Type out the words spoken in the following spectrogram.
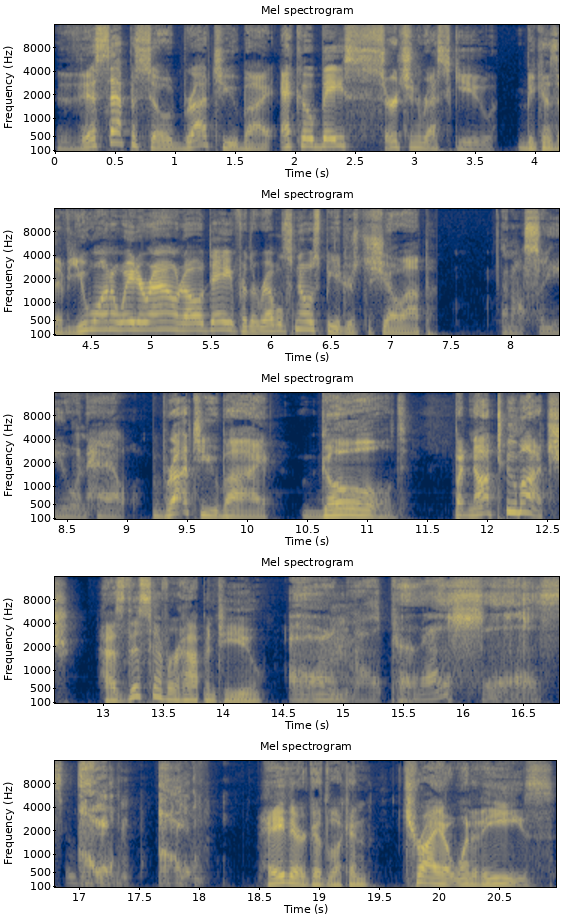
This episode brought to you by Echo Base Search and Rescue. Because if you want to wait around all day for the Rebel Snowspeeders to show up, Then I'll see you in hell. brought to you by Gold. But not too much. Has this ever happened to you? Oh my precious. Hey there, good looking. Try out one of these.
